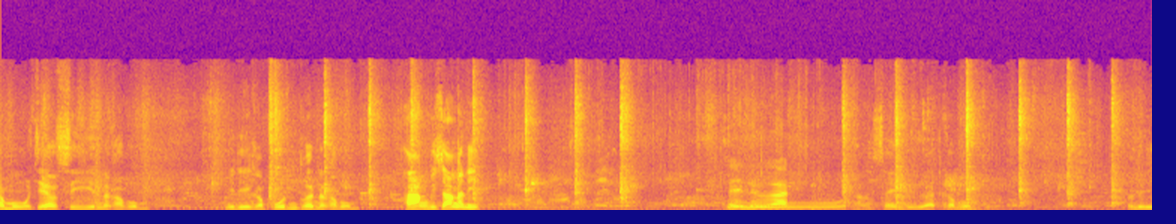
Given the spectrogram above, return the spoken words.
ลหมูเจลสีนนะครับผมมีดีกับปุ้นเพิ่นนะครับผมทางพี่สังอันนี้ใส่เลือดโทางไส้เลือดครับผมอันนี้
